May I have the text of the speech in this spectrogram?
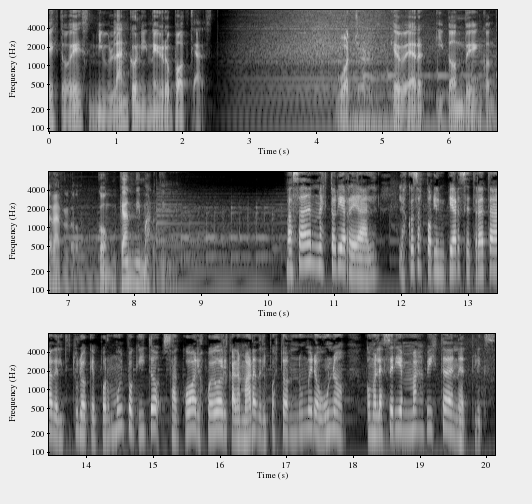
Esto es Ni Blanco ni Negro Podcast. Watchers, qué ver y dónde encontrarlo, con Candy Martin. Basada en una historia real, Las cosas por limpiar se trata del título que por muy poquito sacó al juego del calamar del puesto número uno como la serie más vista de Netflix.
